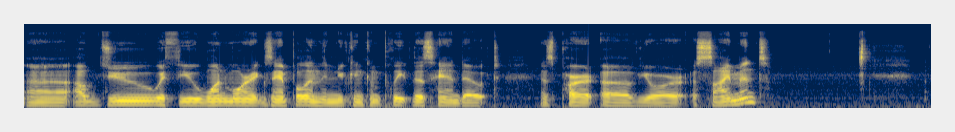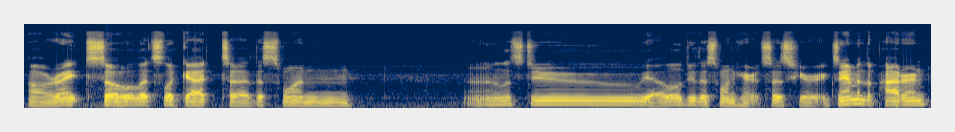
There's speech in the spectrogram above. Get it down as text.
Uh, I'll do with you one more example and then you can complete this handout as part of your assignment. All right, so let's look at uh, this one. Uh, let's do, yeah, we'll do this one here. It says here, examine the pattern,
